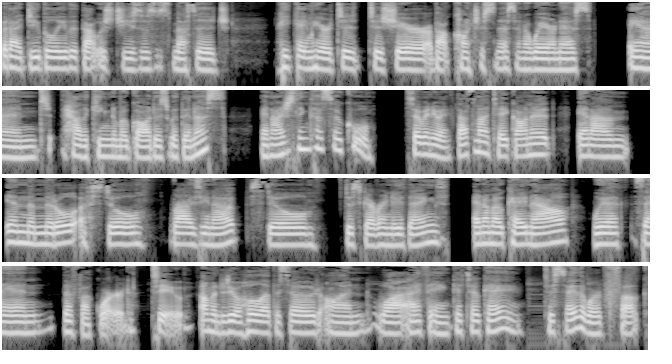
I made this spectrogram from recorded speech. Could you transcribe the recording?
But I do believe that that was Jesus' message he came here to to share about consciousness and awareness and how the kingdom of God is within us. And I just think that's so cool. So anyway, that's my take on it. And I'm in the middle of still rising up, still discovering new things. And I'm okay now with saying the fuck word too. I'm going to do a whole episode on why I think it's okay to say the word fuck.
